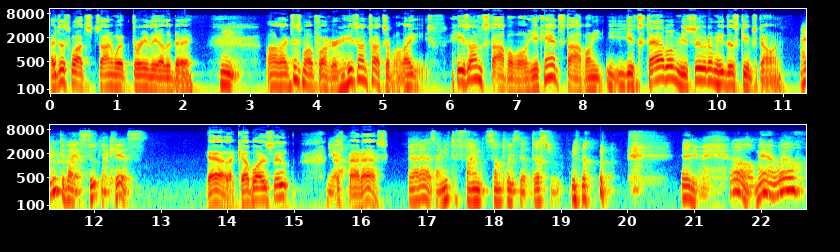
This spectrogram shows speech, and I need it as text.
I just watched John Wick 3 the other day. Hmm. I was like, this motherfucker, he's untouchable. Like, he's unstoppable. You can't stop him. You, you stab him, you shoot him, he just keeps going. I need to buy a suit like his. Yeah, that Kevlar suit, Yeah, that's badass. badass. I need to find someplace that does. You know. Anyway, oh man, well,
